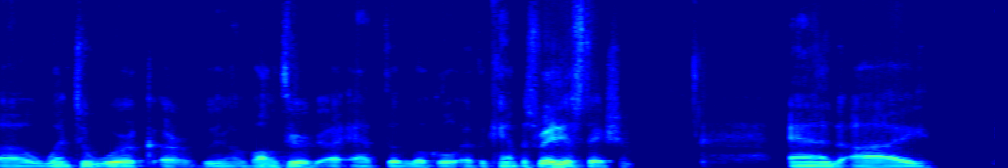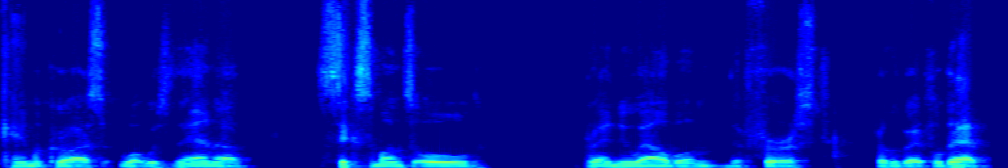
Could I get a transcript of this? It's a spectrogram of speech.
uh, went to work or you know volunteered uh, at the local at the campus radio station, and I came across what was then a six months old, brand new album, the first from the Grateful Dead.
